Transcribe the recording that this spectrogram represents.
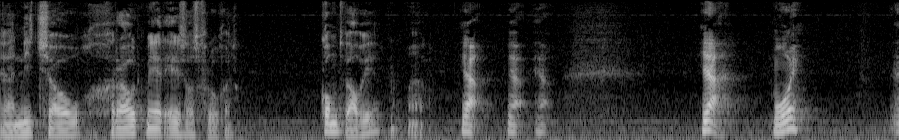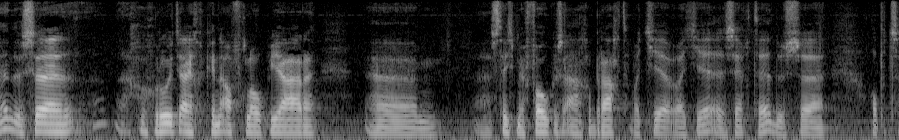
ja, niet zo groot meer is als vroeger. Komt wel weer. Maar... Ja, ja, ja. Ja, mooi. dus uh, gegroeid eigenlijk in de afgelopen jaren. Ehm, eh, steeds meer focus aangebracht, wat je, wat je eh, zegt. Hè? Dus eh, op het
